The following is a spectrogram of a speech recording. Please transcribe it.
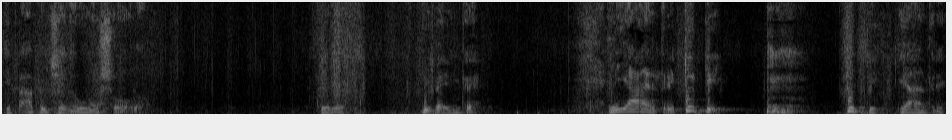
di papi ce n'è uno solo, quello vivente. Gli altri, tutti, tutti gli altri,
